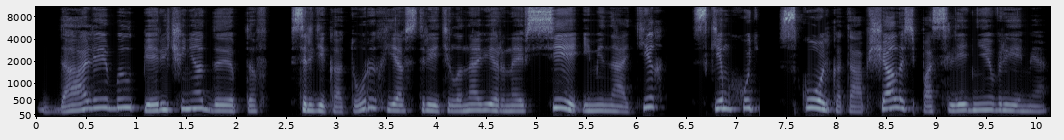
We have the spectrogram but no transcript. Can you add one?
Далее был перечень адептов, среди которых я встретила, наверное, все имена тех, с кем хоть сколько-то общалась последнее время.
